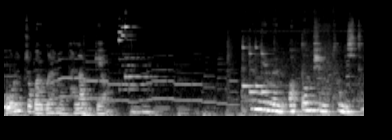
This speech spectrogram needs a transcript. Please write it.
오른쪽 얼굴에 한번 발라볼게요. 대표님은 어떤 피부톤이시죠?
